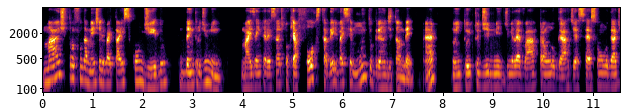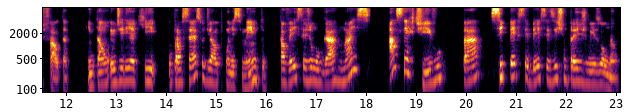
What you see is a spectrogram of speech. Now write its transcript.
mais profundamente ele vai estar escondido dentro de mim. Mas é interessante porque a força dele vai ser muito grande também, né? no intuito de me, de me levar para um lugar de excesso ou um lugar de falta. Então, eu diria que o processo de autoconhecimento talvez seja o lugar mais assertivo para se perceber se existe um prejuízo ou não.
